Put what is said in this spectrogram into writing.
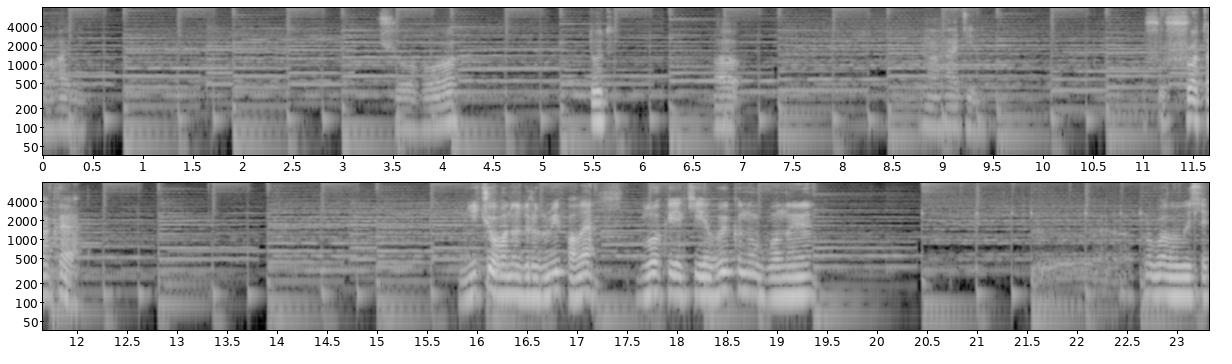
багані. Чого? Тут. А... Магаді. Що таке? Нічого не зрозумів, але блоки, які я викинув, вони е, провалилися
